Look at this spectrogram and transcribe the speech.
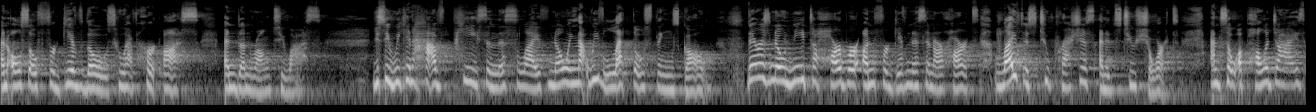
and also forgive those who have hurt us and done wrong to us. You see, we can have peace in this life knowing that we've let those things go. There is no need to harbor unforgiveness in our hearts. Life is too precious and it's too short. And so apologize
